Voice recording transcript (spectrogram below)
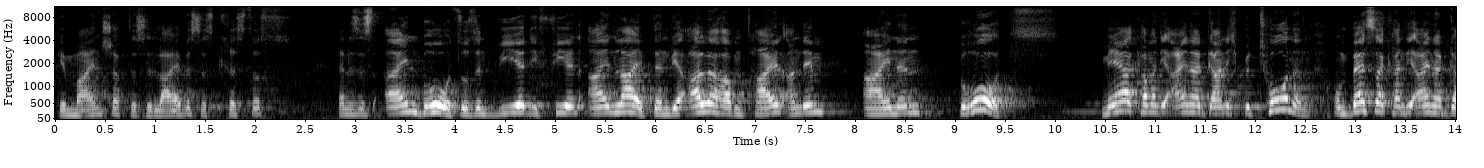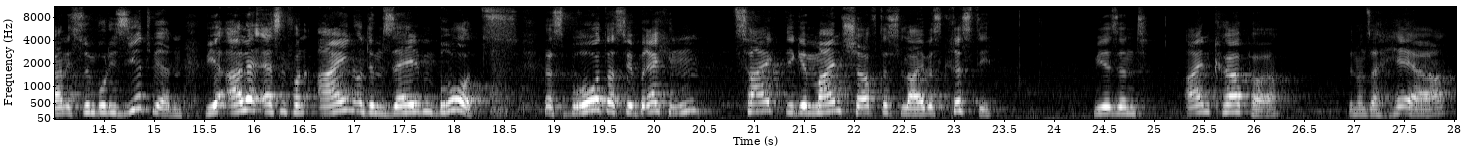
Gemeinschaft des Leibes des Christus, denn es ist ein Brot, so sind wir die vielen ein Leib, denn wir alle haben Teil an dem einen Brot. Mehr kann man die Einheit gar nicht betonen und besser kann die Einheit gar nicht symbolisiert werden. Wir alle essen von ein und demselben Brot. Das Brot, das wir brechen, zeigt die Gemeinschaft des Leibes Christi. Wir sind ein Körper, denn unser Herr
